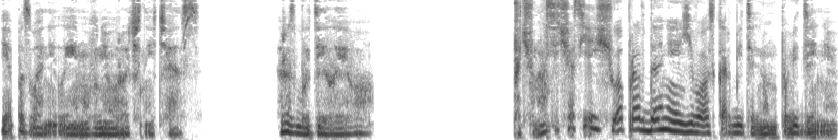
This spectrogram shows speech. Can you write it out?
Я позвонила ему в неурочный час, разбудила его. Почему сейчас я ищу оправдание его оскорбительному поведению?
